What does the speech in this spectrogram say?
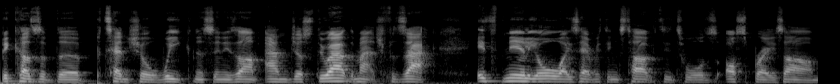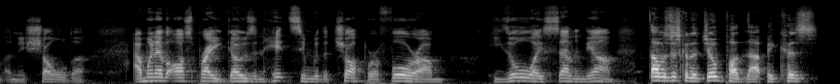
because of the potential weakness in his arm. And just throughout the match for Zack, it's nearly always everything's targeted towards Ospreay's arm and his shoulder. And whenever Ospreay goes and hits him with a chop or a forearm, he's always selling the arm. I was just going to jump on that because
